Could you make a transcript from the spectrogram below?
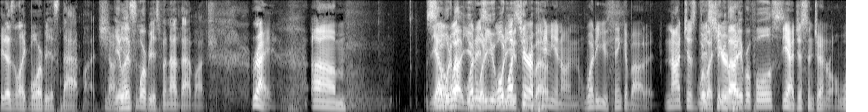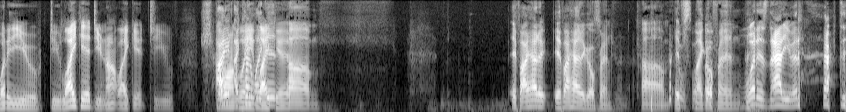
He doesn't like Morbius that much. No, he, he likes doesn't- Morbius, but not that much. Right. Um. Yeah, so what about you? What, What is, do you- well, what do you what's your think about- opinion on? What do you think about it? Not just What do I this think year, about but April Fools? yeah, just in general. What do you do? You like it? Do you not like it? Do you I, I strongly kind of like, like it. Um, if I had a if I had a girlfriend, um, if my girlfriend, what is that even to do?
